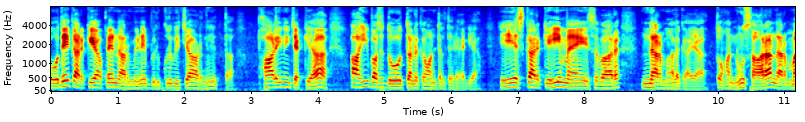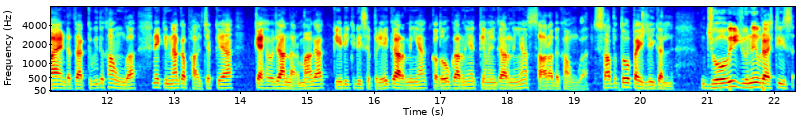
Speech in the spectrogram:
ਉਹਦੇ ਕਰਕੇ ਆਪਣੇ ਨਰਮੇ ਨੇ ਬਿਲਕੁਲ ਵੀ ਝਾੜ ਨਹੀਂ ਦਿੱਤਾ। ਫਲ ਹੀ ਨਹੀਂ ਚੱਕਿਆ। ਆਹੀ ਬਸ 2-3 ਕੁਇੰਟਲ ਤੇ ਰਹਿ ਗਿਆ। ਇਸ ਕਰਕੇ ਹੀ ਮੈਂ ਇਸ ਵਾਰ ਨਰਮਾ ਲਗਾਇਆ। ਤੁਹਾਨੂੰ ਸਾਰਾ ਨਰਮਾ ਐਂਡ ਤੱਕ ਵੀ ਦਿਖਾਉਂਗਾ ਨੇ ਕਿੰਨਾ ਕੁ ਫਲ ਚੱਕਿਆ ਕਿਹੋ ਜਿਹਾ ਨਰਮਾਗਾ, ਕਿਹੜੀ ਕਿਹੜੀ ਸਪਰੇਅ ਕਰਨੀ ਆ, ਕਦੋਂ ਕਰਨੀ ਆ, ਕਿਵੇਂ ਕਰਨੀ ਆ, ਸਾਰਾ ਦਿਖਾਉਂਗਾ। ਸਭ ਤੋਂ ਪਹਿਲੀ ਗੱਲ, ਜੋ ਵੀ ਯੂਨੀਵਰਸਿਟੀਜ਼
